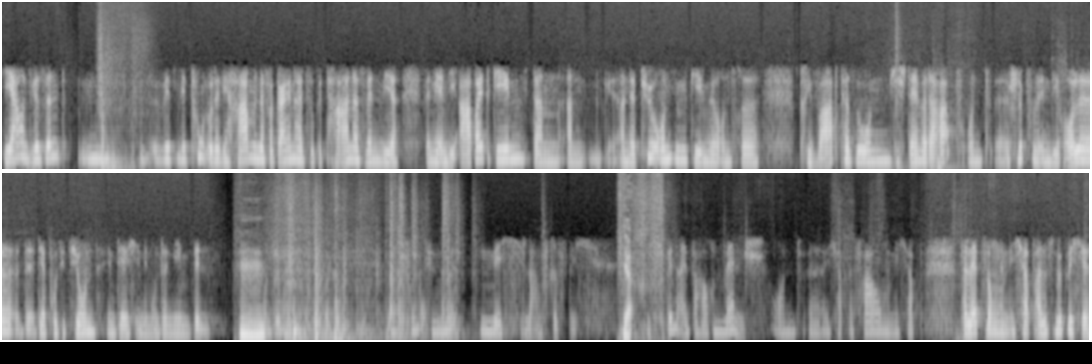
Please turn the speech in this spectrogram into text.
Ja, und wir sind, mm, wir, wir tun oder wir haben in der Vergangenheit so getan, als wenn wir, wenn wir in die Arbeit gehen, dann an, an der Tür unten geben wir unsere Privatpersonen, die stellen wir da ab und äh, schlüpfen in die Rolle der, der, Position, in der ich in dem Unternehmen bin. Mhm. Und das, das funktioniert nicht langfristig. Ja. Ich bin einfach auch ein Mensch und äh, ich habe Erfahrungen, ich habe Verletzungen, ich habe alles Mögliche.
